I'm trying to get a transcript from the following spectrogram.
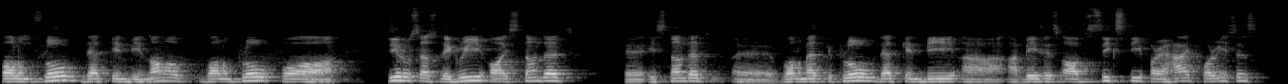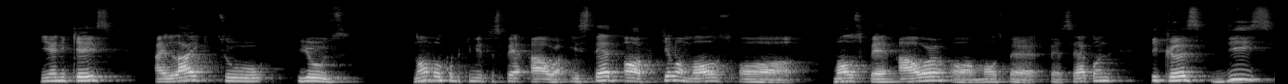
volume flow that can be normal volume flow for 0 Celsius degree or standard uh, standard uh, volumetric flow that can be uh, a basis of 60 Fahrenheit, for instance. In any case, I like to use normal cubic meters per hour instead of kilomoles or moles per hour or moles per, per second because this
